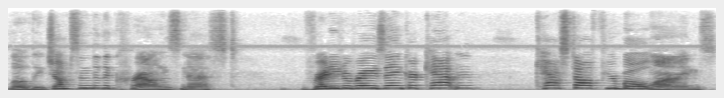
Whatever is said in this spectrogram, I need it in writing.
Lowly jumps into the crown's nest. Ready to raise anchor, Captain? Cast off your bowlines,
